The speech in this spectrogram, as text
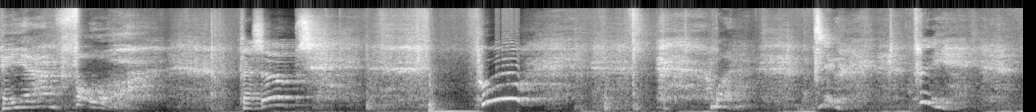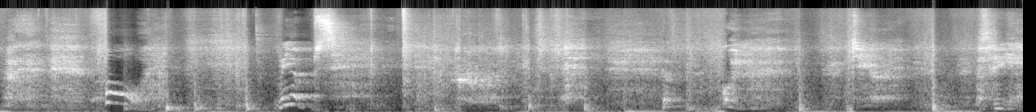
And four. Press ups. Woo! One, two, three, four. V-ups. One, two, three,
